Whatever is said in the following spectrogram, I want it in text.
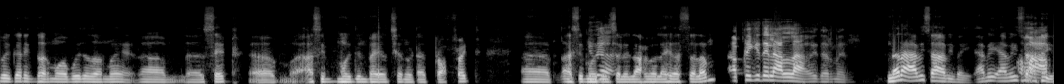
বৈজ্ঞানিক ধর্ম, অবৈধ ধর্মে সেট আসিফ মহিউদ্দিন ভাই হচ্ছেন ওটা প্রফেট। আসিফ মহিউদ্দিন সাল্লাল্লাহু আলাইহি ওয়াসাল্লাম। আপনি কি তাহলে আল্লাহ ওই ধর্মের? না, না আমি সাহাবী ভাই। আমি আমি সাহাবী।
